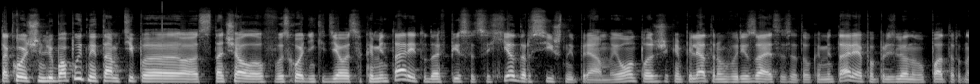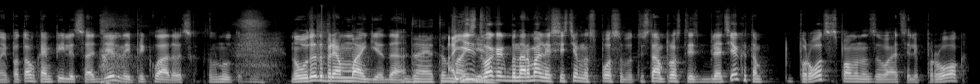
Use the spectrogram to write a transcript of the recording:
такой очень любопытный, там типа сначала в исходнике делается комментарий, туда вписывается хедер сишный прям, и он позже компилятором вырезается из этого комментария по определенному паттерну, и потом компилится отдельно и прикладывается как-то внутрь. Ну вот это прям магия, да. Да, это магия. А есть два как бы нормальных системных способа, то есть там просто есть библиотека, там процесс, по-моему, называется, или прок,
